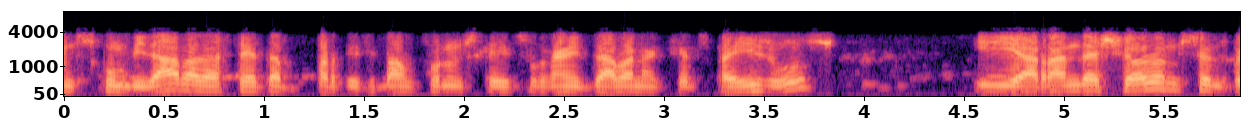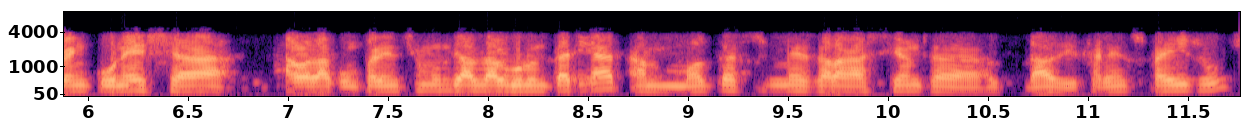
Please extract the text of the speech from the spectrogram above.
ens convidava, de fet, a participar en fòrums que ells organitzaven en aquests països, i arran d'això doncs, ens vam conèixer a la Conferència Mundial del Voluntariat amb moltes més delegacions de, de diferents països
